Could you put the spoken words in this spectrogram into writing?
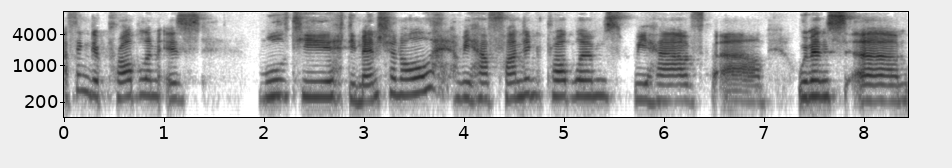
I think the problem is multi-dimensional. We have funding problems. We have uh, women's um,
